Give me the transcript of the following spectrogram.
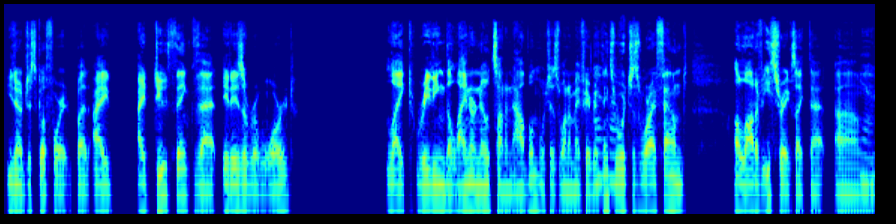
you know just go for it. But I I do think that it is a reward, like reading the liner notes on an album, which is one of my favorite I things, which is where I found a lot of Easter eggs like that. Um, Yeah.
